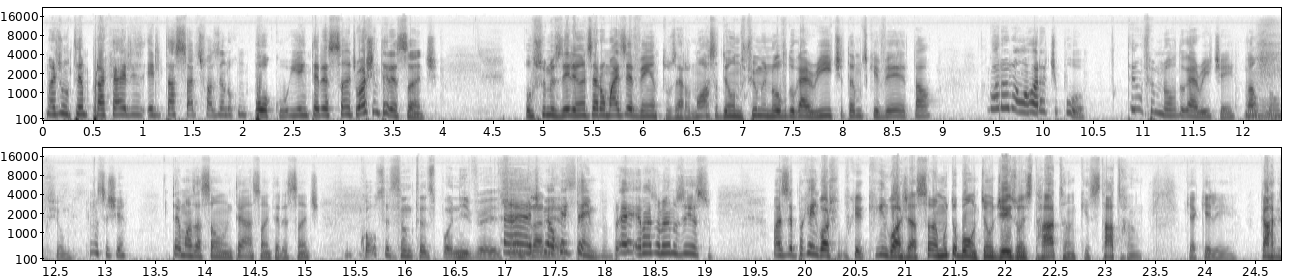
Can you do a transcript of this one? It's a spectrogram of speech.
Mas de um tempo pra cá ele, ele tá satisfazendo com pouco. E é interessante, eu acho interessante. Os filmes dele antes eram mais eventos. Era, nossa, tem um filme novo do Guy Ritchie, temos que ver e tal. Agora não, agora tipo, tem um filme novo do Guy Ritchie aí. Vamos, um filme. vamos assistir. Tem umas ação, tem uma ação interessante. Qual sessão que tá disponível aí? Deixa É, tipo, é o que tem. É, é mais ou menos isso. Mas é pra quem gosta, porque quem gosta de ação é muito bom. Tem o Jason Statham, que, Statham, que é aquele carga,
